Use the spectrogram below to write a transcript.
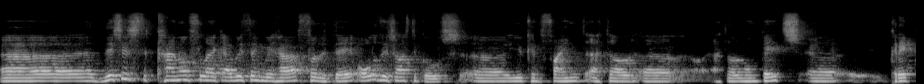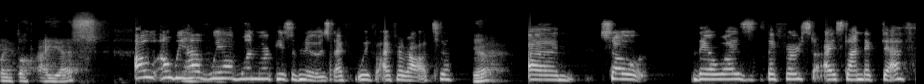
Uh, this is the kind of like everything we have for the day. All of these articles uh, you can find at our uh, at our homepage, uh, grapevine.is. Oh, oh, we have we have one more piece of news. I we I forgot. Yeah. Um, so there was the first Icelandic death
